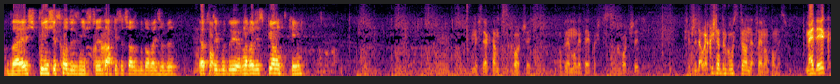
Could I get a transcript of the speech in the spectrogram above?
wejść, później się schody zniszczy, Aha. dach jeszcze trzeba zbudować, żeby... No Ja tutaj buduję na razie z piątki. Myślę jak tam wskoczyć. W ogóle mogę to jakoś wskoczyć. Się przydało jakoś na drugą stronę. Przynajmniej mam pomysł. Medyk!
